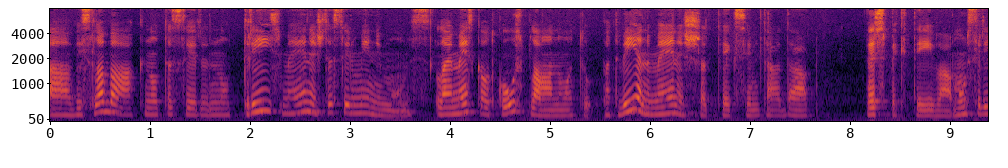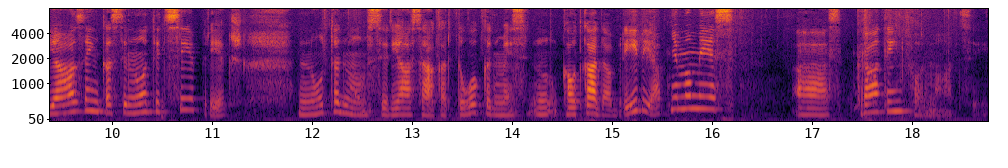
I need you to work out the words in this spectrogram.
Vislabāk nu, tas ir nu, trīs mēneši, tas ir minimums. Lai mēs kaut ko uzplānotu, pat viena mēneša teiksim, tādā perspektīvā, mums ir jāzina, kas ir noticis iepriekš. Nu, tad mums ir jāsāk ar to, ka mēs nu, kaut kādā brīdī apņemamies uh, krāt informāciju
